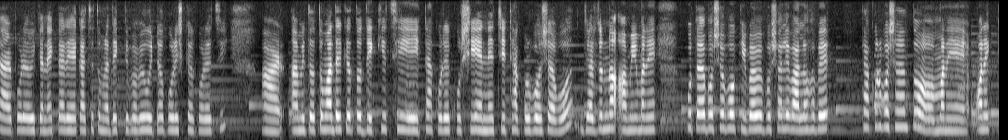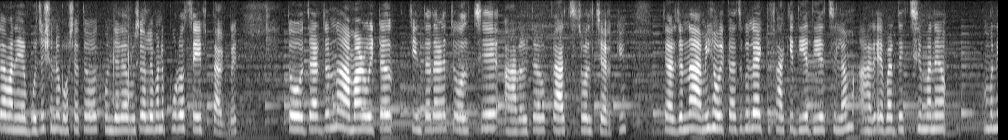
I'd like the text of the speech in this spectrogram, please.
তারপরে ওইখানে একটা রেক আছে, তোমরা দেখতে পাবে, ওইটাও পরিষ্কার করেছি। আর আমি তো তোমাদেরকে তো দেখিয়েছি, এই ঠাকুরের কুশি এনেছি, ঠাকুর বসাবো। যার জন্য আমি মানে কোথায় বসাবো, কীভাবে বসালে ভালো হবে? ঠাকুর বসানো তো মানে অনেকটা মানে বুঝে শুনে বসাতে হবে কোন জায়গায় বসালে মানে পুরো সেফ থাকবে। তো যার জন্য আমার ওইটা চিন্তাধারা চলছে আর ওইটাও কাজ চলছে আর কি। যার জন্য আমি ওই কাজগুলো একটু ফাঁকি দিয়ে দিয়েছিলাম। আর এবার দেখছি মানে মানে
